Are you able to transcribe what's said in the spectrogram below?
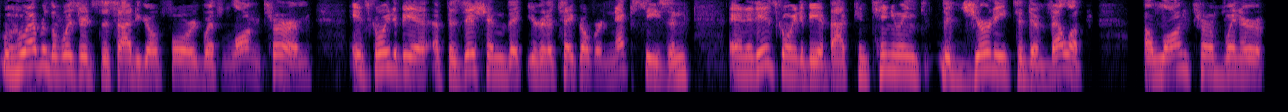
Whoever the Wizards decide to go forward with long term, it's going to be a, a position that you're going to take over next season. And it is going to be about continuing the journey to develop a long term winner.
